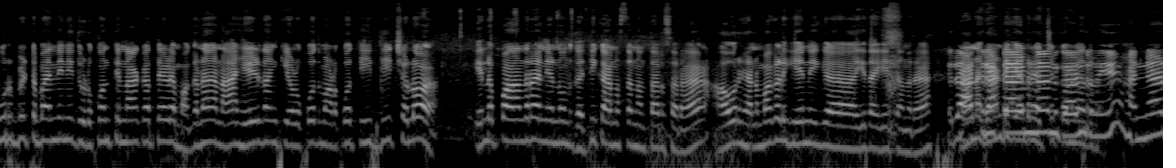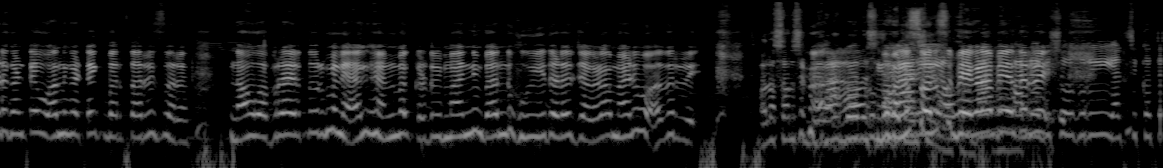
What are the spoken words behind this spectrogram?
ಊರ್ ಬಿಟ್ಟು ಬಂದಿನಿ ದುಡ್ಕೊಂಡ್ ತಿನ್ನಾಕತ್ತೇಳಿ ಮಗನ ನಾ ಹೇಳ್ದಂಗೆ ಕೇಳ್ಕೋದ್ ಮಾಡ್ಕೋತ ಇದ್ದಿ ಚಲೋ. ಇಲ್ಲಪ್ಪ ಅಂದ್ರ ನಿನ್ನೊಂದ್ ಗತಿ ಕಾಣಿಸ್ತಾನಂತಾರ ಸರ ಅವ್ರ ಹೆಣ್ಮಗಳಿಗೆ ಏನೀಗ ಇದಾಗೈತಿ ಅಂದ್ರ? ರಾತ್ರಿ ಟೈಮ್ ಏನ್ರ ನನ್ ಹೆಚ್ಚು ಗಂಡ್ರಿ ಹನ್ನೆರಡು ಗಂಟೆ ಒಂದ್ ಗಂಟೆಗೆ ಬರ್ತಾರ್ರಿ ಸರ್ ನಾವ್ ಒಬ್ರ ಇರ್ತವ್ರ ಮನ್ಯಾಗ ಹೆಣ್ಮಕ್ಳ್ರಿ ಮನ್ನಿ ಬಂದು ಹುಯ್ದಡ ಜಗಳ ಮಾಡಿ ಹೋದ್ರಿ. ಹೊಲಸ ಹೊಲಸ ಬೇಗ ಬೇರೆ ಹೊಲಸ್ ಹೊಲಸ್ ಬೇಗಳ ಬೇದ್ರಿ ಸೋದ್ರಿ ಎದ್ ಸಿಕ್ಕತ್ತ?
